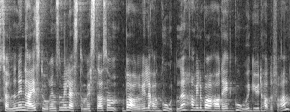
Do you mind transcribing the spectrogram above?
sønnen din her i historien som vi leste om i stad, som bare ville ha godene. Han ville bare ha det gode Gud hadde for han.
